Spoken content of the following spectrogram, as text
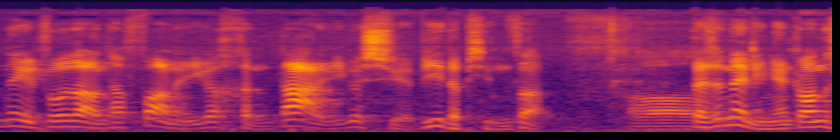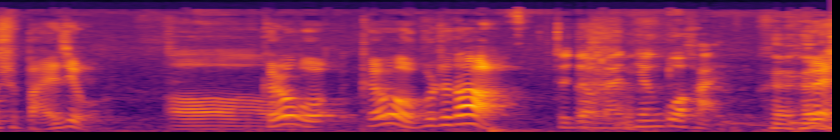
那个桌子上它放了一个很大的一个雪碧的瓶子，哦但是那里面装的是白酒。哦，可是我，可是我不知道，这叫瞒天过海。对，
